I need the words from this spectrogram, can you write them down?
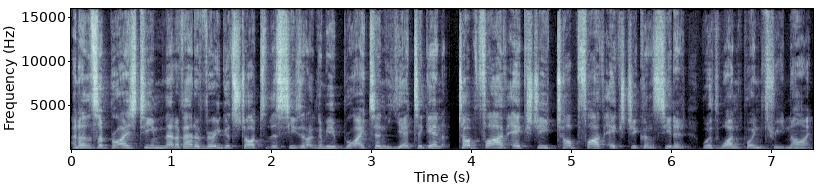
Another surprise team that have had a very good start to the season are going to be Brighton yet again, top 5 XG, top 5 XG conceded with 1.39.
